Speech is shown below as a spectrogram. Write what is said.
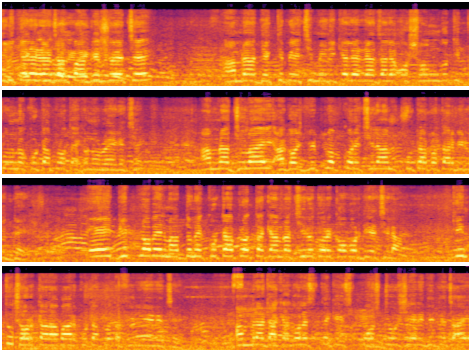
মেডিকেলের রেজাল্ট পাবলিশ হয়েছে। আমরা দেখতে পেয়েছি মেডিকেলের রেজাল্টে অসঙ্গতিপূর্ণ কোটা প্রথা এখনও রয়ে গেছে। আমরা জুলাই, আগস্ট বিপ্লব করেছিলাম কোটা প্রথার বিরুদ্ধে। এই বিপ্লবের মাধ্যমে কোটা প্রথাকে আমরা চিরতরে কবর দিয়েছিলাম। কিন্তু সরকার আবার কোটা প্রথা ফিরিয়ে এনেছে। আমরা ঢাকা কলেজ থেকে স্পষ্ট হুঁশিয়ারি দিতে চাই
